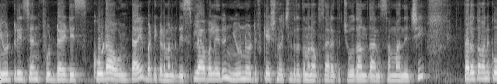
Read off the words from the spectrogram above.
న్యూట్రిషన్ ఫుడ్ డైటిస్ కూడా ఉంటాయి. బట్ ఇక్కడ మనకి డిస్ప్లే అవ్వలేదు. న్యూ నోటిఫికేషన్ వచ్చిన తర్వాత మనం ఒకసారి అయితే చూద్దాం దానికి సంబంధించి. తర్వాత మనకు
